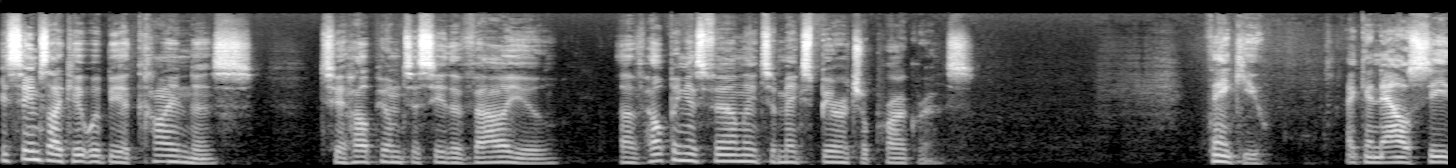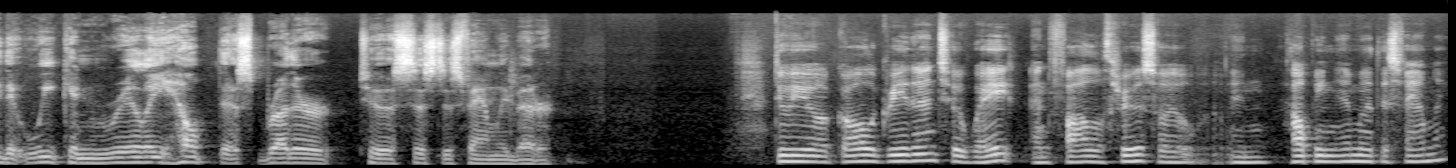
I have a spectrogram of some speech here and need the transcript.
It seems like it would be a kindness to help him to see the value of helping his family to make spiritual progress. Thank you. I can now see that we can really help this brother to assist his family better. Do we all agree then to wait and follow through so in helping him with his family?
